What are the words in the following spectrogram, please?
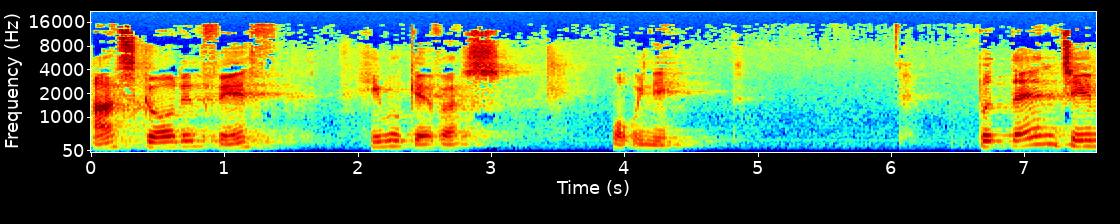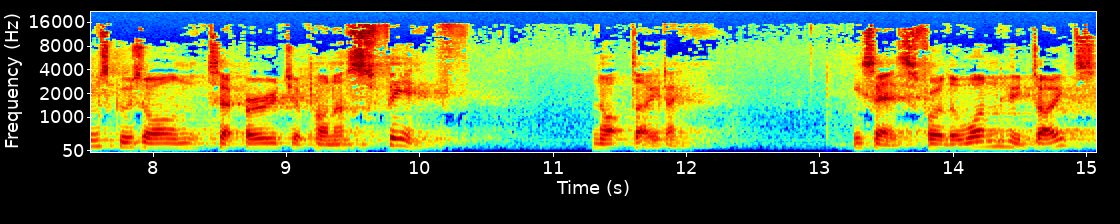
ask God in faith, He will give us what we need. But then James goes on to urge upon us faith, not doubting. He says, For the one who doubts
